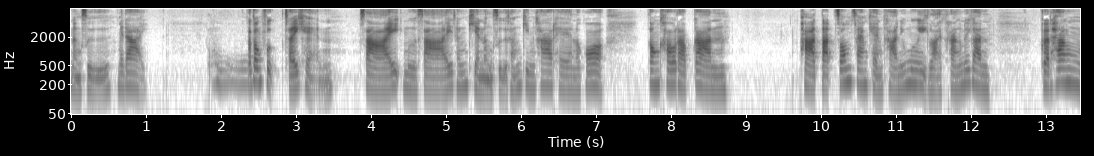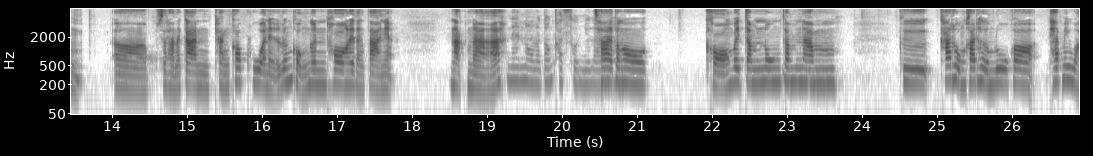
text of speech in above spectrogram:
หนังสือไม่ได้โอ้โหก็ต้องฝึกใช้แขน ซ้ายมือซ้าย ทั้งเขียนหนังสือทั้งกินข้าวแทน แล้วก็ต้องเข้ารับการผ่าตัดซ่อมแซมแขนขานิ้วมืออีกหลายครั้งด้วยกัน กระทั่งเอ่อสถานการณ์ทางครอบครัวเนี่ยเรื่องของเงินทองอะไรต่างๆ เนี่ยหนักหนา แน่นอนมันต้องขัดสนอยู่แล้ว ใช่ต้องเอาของไปจำนงจำนำคือค่าทงค่าเทอมลูกก็แทบไม่ไหว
